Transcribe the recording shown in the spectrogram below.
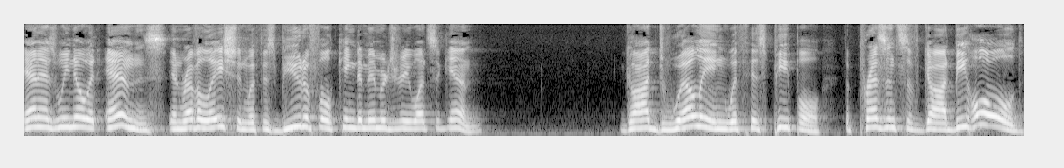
And as we know, it ends in Revelation with this beautiful kingdom imagery once again. God dwelling with his people, the presence of God. Behold,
